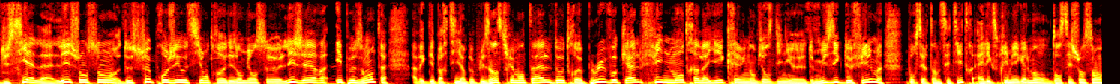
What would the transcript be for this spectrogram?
du ciel. Les chansons de ce projet aussi entre des ambiances légères et pesantes avec des parties un peu plus instrumentales, d'autres plus vocales, finement travaillées, créent une ambiance digne de musique de film pour certains de ses titres. Elle exprime également dans ses chansons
